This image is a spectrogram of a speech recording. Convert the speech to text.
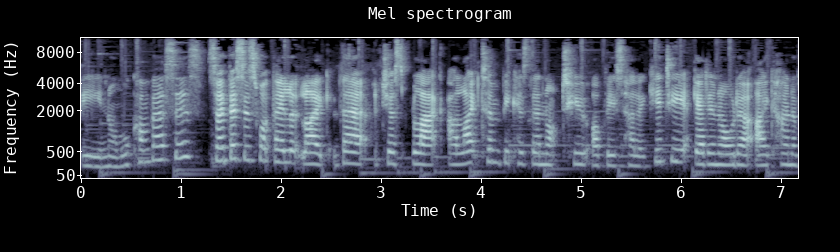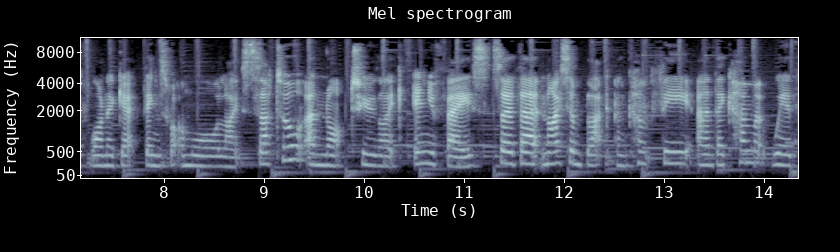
the normal Converses. So this is what they look like. They're just black. I liked them because they're not too obvious Hello Kitty. Getting older, I kind of want to get things that are more like subtle and not too like in your face. So they're nice and black and comfy and they come with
